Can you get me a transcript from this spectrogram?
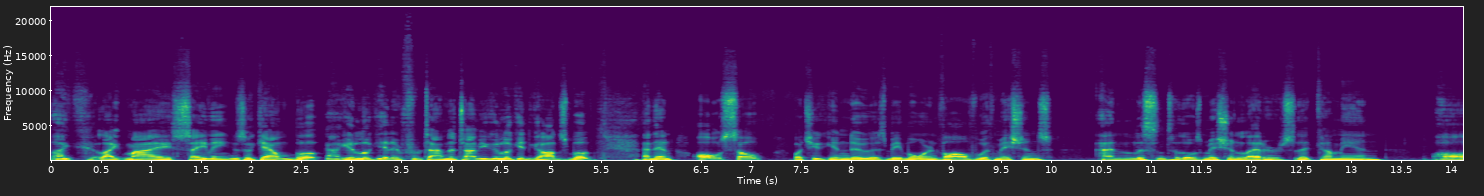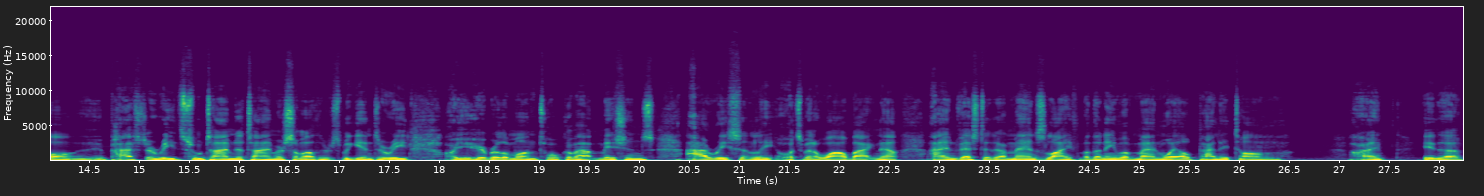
like like my savings account book, I can look at it from time to time. You can look at God's book, and then also what you can do is be more involved with missions and listen to those mission letters that come in. Oh, pastor reads from time to time, or some others begin to read. Are you here, Brother Munn, talk about missions? I recently, oh, it's been a while back now, I invested in a man's life by the name of Manuel Palitong. All right? He's a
